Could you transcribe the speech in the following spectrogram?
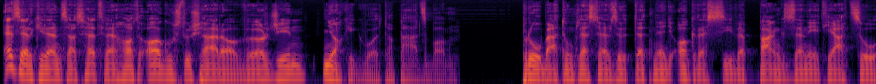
1976. augusztusára a Virgin nyakig volt a pácban. Próbáltunk leszerződtetni egy agresszíve punk zenét játszó,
